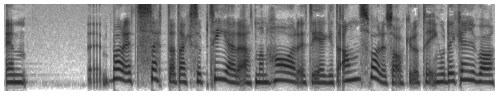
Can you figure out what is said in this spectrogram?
en bara ett sätt att acceptera att man har ett eget ansvar i saker och ting. Och det kan ju vara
